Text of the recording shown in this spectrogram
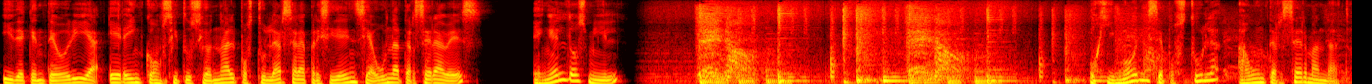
y de que en teoría era inconstitucional postularse a la presidencia una tercera vez, en el 2000, Fujimori se postula a un tercer mandato.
